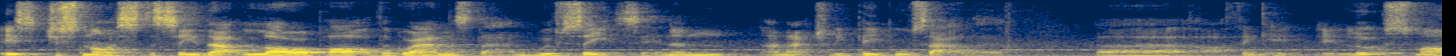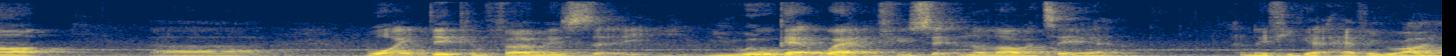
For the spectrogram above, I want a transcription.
it's just nice to see that lower part of the grandstand with seats in, and, and actually people sat there. Uh, I think it, it looks smart. Uh, what it did confirm is that you will get wet if you sit in the lower tier, and if you get heavy rain.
